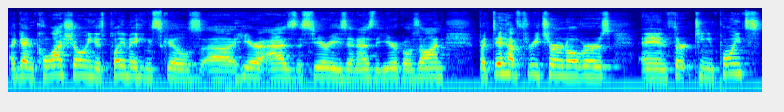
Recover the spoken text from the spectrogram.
Again, Kawhi showing his playmaking skills uh, here as the series and as the year goes on, but did have three turnovers and 13 points.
